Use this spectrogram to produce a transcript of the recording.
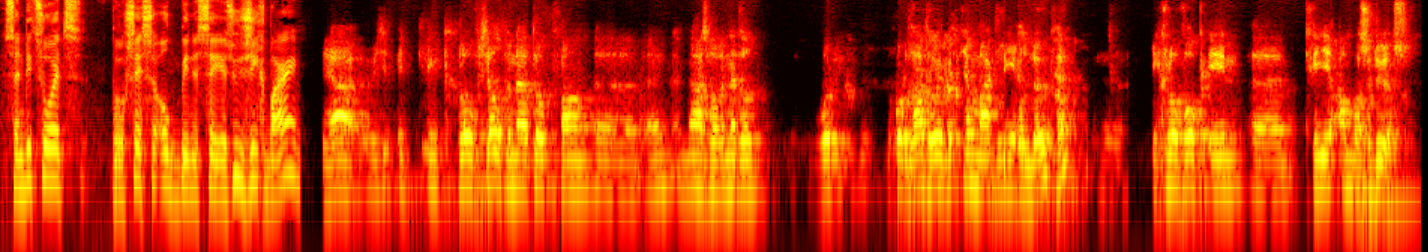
Zijn dit soort processen ook binnen CSU zichtbaar? Ja, weet je, ik, ik geloof zelf inderdaad ook van, naast wat we net al hoorden horen, met maakt leren leuk. Hè? ik geloof ook in creëer ambassadeurs.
